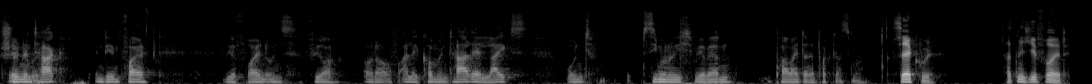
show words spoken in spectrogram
schönen cool. Tag in dem Fall. Wir freuen uns für oder auf alle Kommentare, Likes und Simon und ich, wir werden ein paar weitere Podcasts machen. Sehr cool. Hat mich gefreut.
